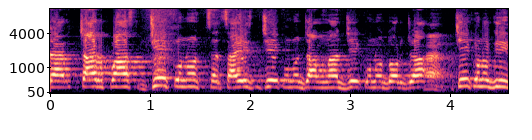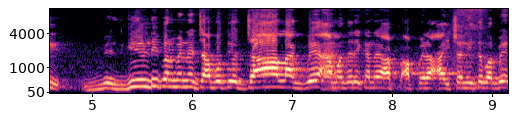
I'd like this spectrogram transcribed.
চার চার পাঁচ যে কোনো সাইজ যে কোনো জানলা যে কোনো দরজা হ্যাঁ। যে কোনো গ্রিল গ্রিল ডিপার্টমেন্টের যাবতীয় যা লাগবে আমাদের এখানে আপনারা আইসা নিতে পারবেন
